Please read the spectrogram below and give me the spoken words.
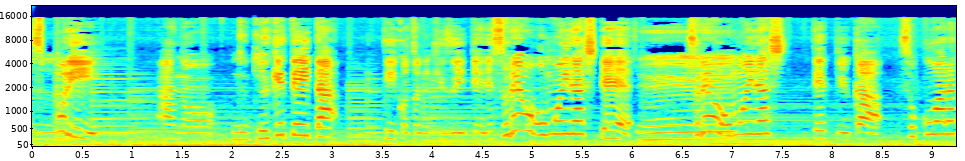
すっぽりあの抜け。ていたっていうことに気づいてでそれを思い出してそれを思いい出してっていうかそこを改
